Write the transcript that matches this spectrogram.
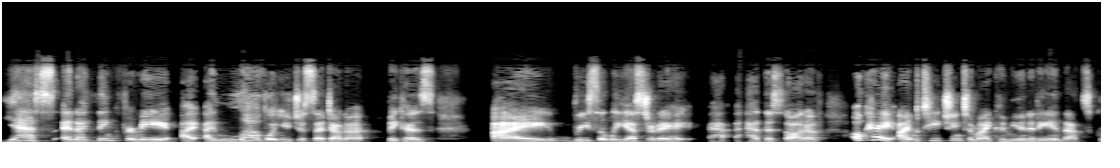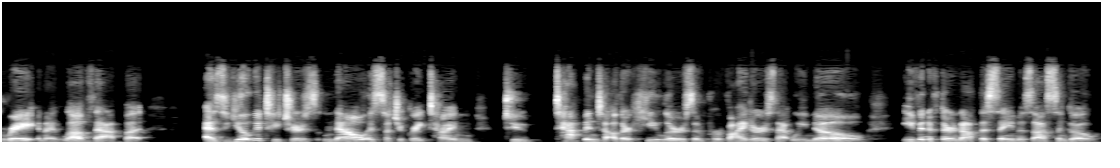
Yes. And I think for me, I, I love what you just said, Donna, because I recently, yesterday, ha- had this thought of, okay, I'm teaching to my community and that's great. And I love that. But as yoga teachers, now is such a great time to tap into other healers and providers that we know even if they're not the same as us and go,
